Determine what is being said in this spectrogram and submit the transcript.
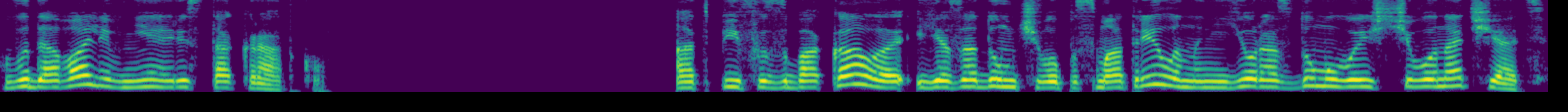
выдавали в ней аристократку. Отпив из бокала, я задумчиво посмотрела на нее, раздумывая, с чего начать.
